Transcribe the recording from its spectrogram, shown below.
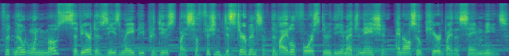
Footnote 1 Most severe disease may be produced by sufficient disturbance of the vital force through the imagination and also cured by the same means.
